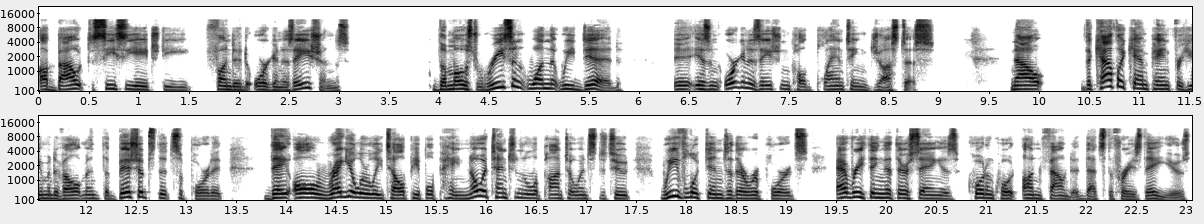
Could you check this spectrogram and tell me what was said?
about CCHD funded organizations. The most recent one that we did is an organization called Planting Justice. Now, the Catholic Campaign for Human Development, the bishops that support it, they all regularly tell people pay no attention to Lepanto Institute. We've looked into their reports. Everything that they're saying is quote unquote unfounded. That's the phrase they use.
